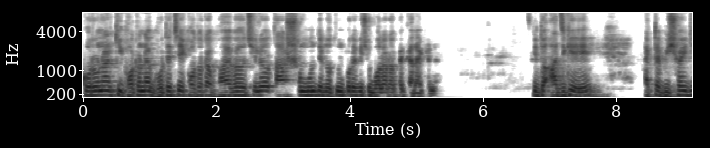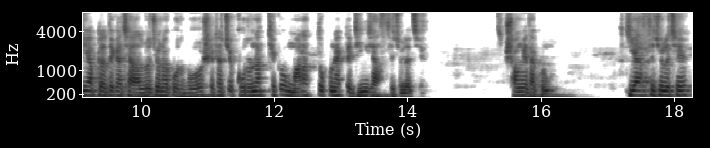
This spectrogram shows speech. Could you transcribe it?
করোনার কি ঘটনা ঘটেছে, কতটা ভয়াবহ ছিল, তার সম্বন্ধে নতুন করে কিছু বলার অপেক্ষা রাখে না। কিন্তু আজকে একটা বিষয় নিয়ে আপনাদের কাছে আলোচনা করব, সেটা হচ্ছে করোনার থেকেও মারাত্মক কোন একটা জিনিস আসতে চলেছে। সঙ্গে থাকুন। কি আসতে চলেছে?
